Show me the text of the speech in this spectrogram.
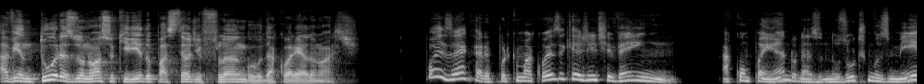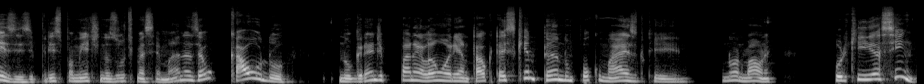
aventuras do nosso querido pastel de flango da Coreia do Norte. Pois é, cara, porque uma coisa que a gente vem acompanhando nas, nos últimos meses e principalmente nas últimas semanas é o caldo no grande panelão oriental que está esquentando um pouco mais do que normal, né? Porque, assim,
